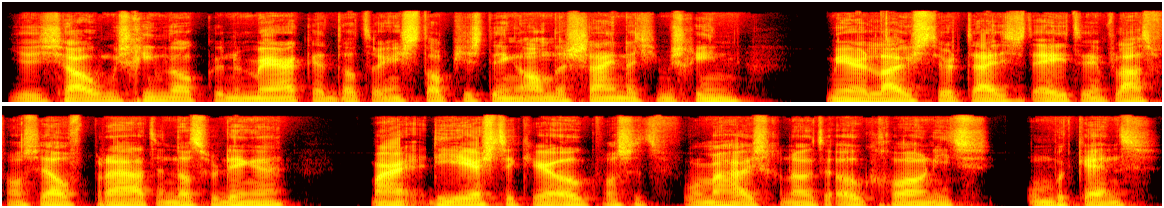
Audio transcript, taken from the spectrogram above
je zou misschien wel kunnen merken dat er in stapjes dingen anders zijn. Dat je misschien meer luistert tijdens het eten in plaats van zelf praat en dat soort dingen. Maar die eerste keer ook was het voor mijn huisgenoten ook gewoon iets onbekends.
